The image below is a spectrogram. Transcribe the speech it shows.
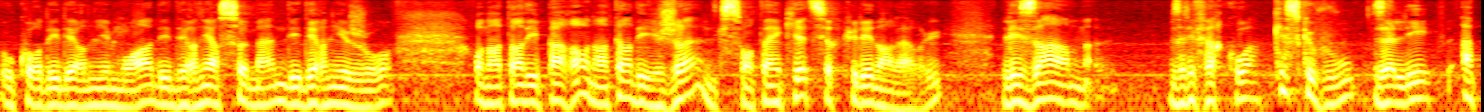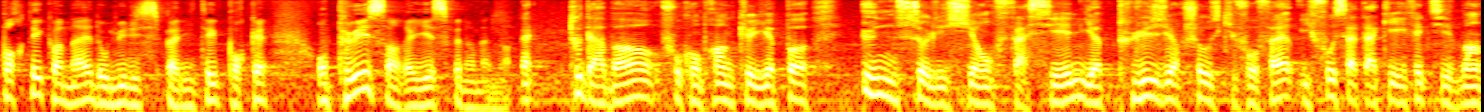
au cours des derniers mois, des dernières semaines, des derniers jours. On entend des parents, on entend des jeunes qui sont inquiets de circuler dans la rue. Les armes, vous allez faire quoi? Qu'est-ce que vous allez apporter comme aide aux municipalités pour qu'on puisse enrayer ce phénomène-là? Ben, tout d'abord, il faut comprendre qu'il n'y a pas une solution facile. Il y a plusieurs choses qu'il faut faire. Il faut s'attaquer effectivement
